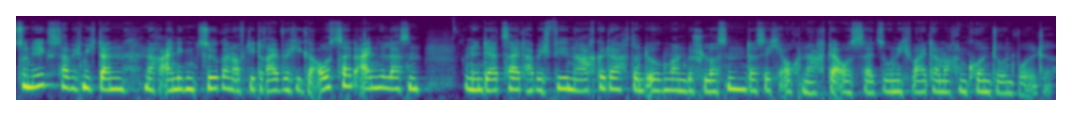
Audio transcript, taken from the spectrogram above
Zunächst habe ich mich dann nach einigem Zögern auf die dreiwöchige Auszeit eingelassen und in der Zeit habe ich viel nachgedacht und irgendwann beschlossen, dass ich auch nach der Auszeit so nicht weitermachen konnte und wollte.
